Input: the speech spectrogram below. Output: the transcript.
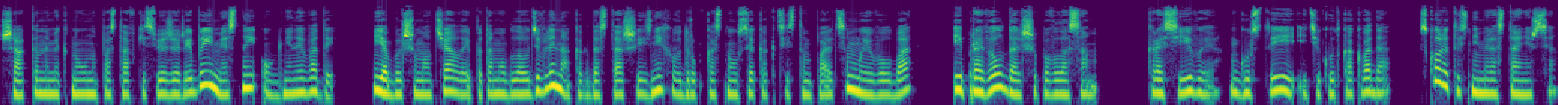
Шака намекнул на поставки свежей рыбы и местной огненной воды. Я больше молчала и потому была удивлена, когда старший из них вдруг коснулся когтистым пальцем моего лба и провел дальше по волосам. Красивые, густые и текут, как вода. Скоро ты с ними расстанешься.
